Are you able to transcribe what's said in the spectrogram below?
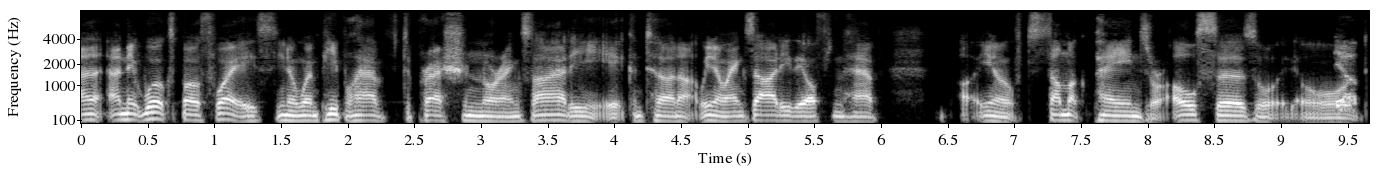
and, and, it works both ways. You know, when people have depression or anxiety, it can turn up. You know, anxiety, they often have, you know, stomach pains or ulcers or, or yep.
